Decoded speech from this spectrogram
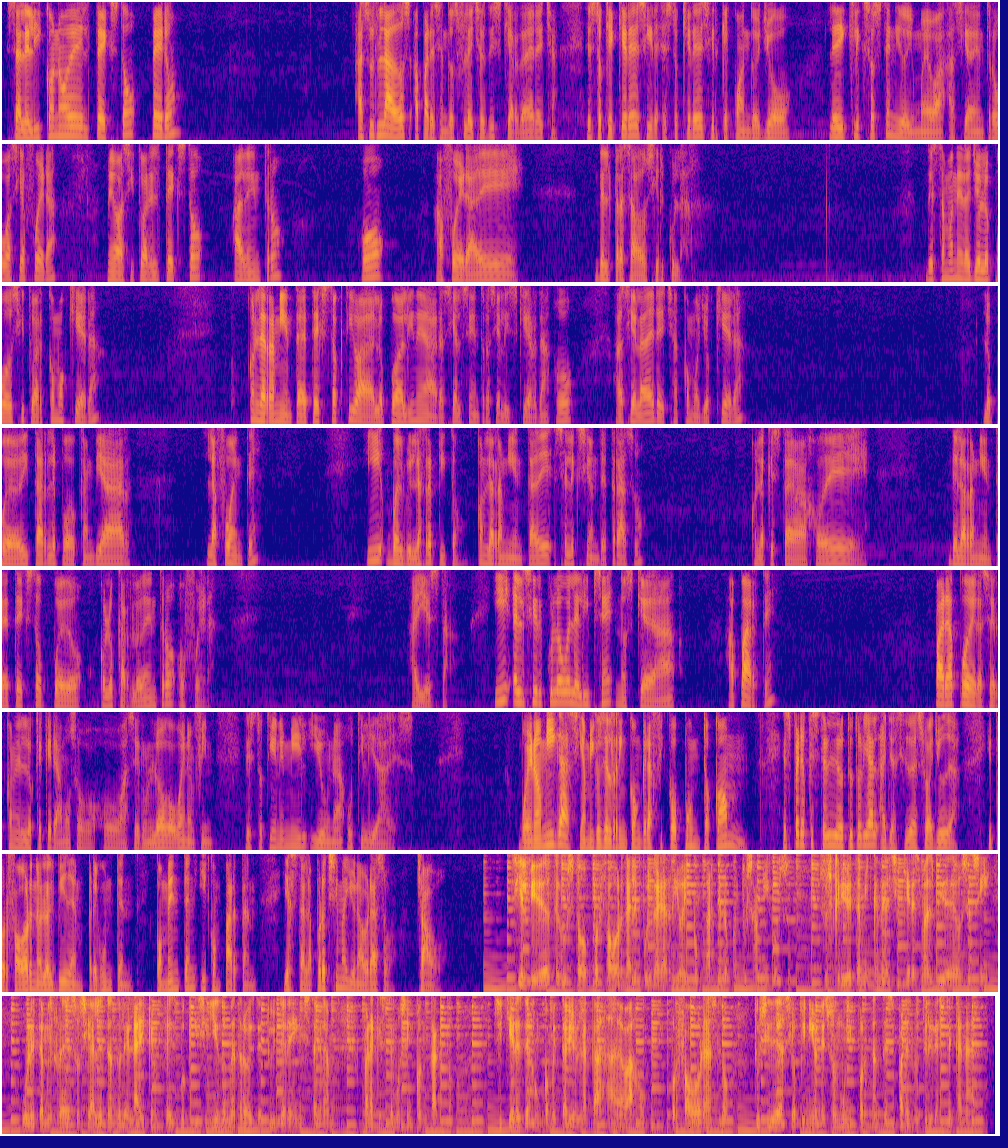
Sale el icono del texto, pero a sus lados aparecen dos flechas de izquierda a derecha. ¿Esto qué quiere decir? Esto quiere decir que cuando yo le di clic sostenido y mueva hacia adentro o hacia afuera, me va a situar el texto adentro o afuera de, del trazado circular. De esta manera yo lo puedo situar como quiera con la herramienta de texto activada lo puedo alinear hacia el centro, hacia la izquierda o hacia la derecha como yo quiera. Lo puedo editar, le puedo cambiar la fuente. Y vuelvo y les repito, con la herramienta de selección de trazo, con la que está debajo de, de la herramienta de texto, puedo colocarlo dentro o fuera. Ahí está. Y el círculo o el elipse nos queda aparte para poder hacer con él lo que queramos o, hacer un logo. Bueno, en fin, esto tiene mil y una utilidades. Bueno, amigas y amigos del rincongráfico.com, espero que este video tutorial haya sido de su ayuda y por favor no lo olviden, pregunten, comenten y compartan. Y hasta la próxima y un abrazo. Chao. Si el video te gustó, por favor dale pulgar arriba y compártelo con tus amigos. Suscríbete a mi canal si quieres más videos así. Únete a mis redes sociales dándole like en Facebook y siguiéndome a través de Twitter e Instagram para que estemos en contacto. Si quieres deja un comentario en la caja de abajo. Por favor hazlo. Tus ideas y opiniones son muy importantes para nutrir este canal.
